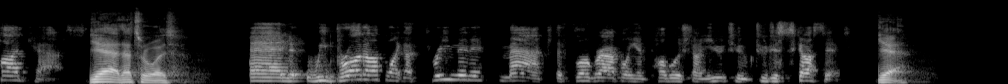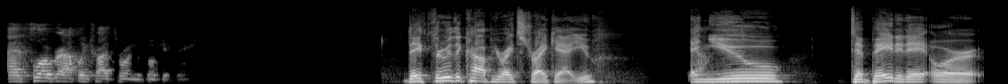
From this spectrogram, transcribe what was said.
podcast Yeah, that's what it was. and we brought up like a three minute match that FloGrappling had published on YouTube to discuss it. Yeah. And FloGrappling tried throwing the book at me. They threw the copyright strike at you, and you debated it or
